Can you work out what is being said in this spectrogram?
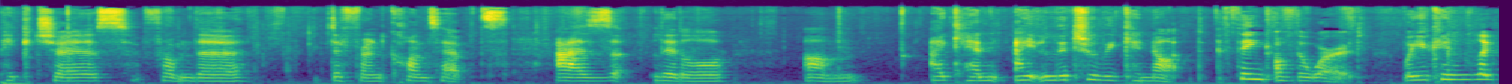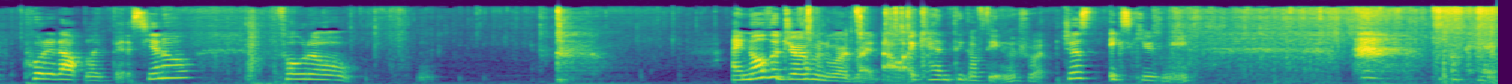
pictures from the different concepts as little um I can I literally cannot think of the word, but you can like put it up like this, you know? Photo I know the German word right now. I can't think of the English word. Just excuse me. okay.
